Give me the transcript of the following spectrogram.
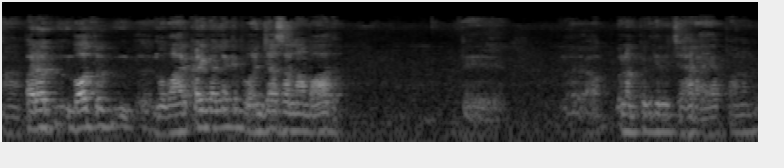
ਹਾਂ ਪਰ ਬਹੁਤ ਮੁਬਾਰਕ ਵਾਲੀ ਗੱਲ ਹੈ ਕਿ 52 ਸਾਲਾਂ ਬਾਅਦ ਤੇ ਅਹ, 올림픽 ਦੇ ਵਿੱਚ ਹਰਾਇਆ ਆਪਾਂ ਉਹਨਾਂ ਨੂੰ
